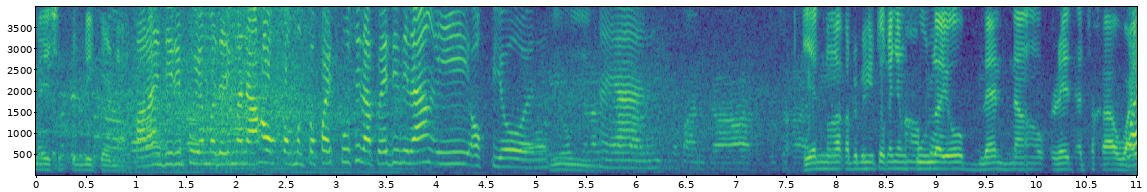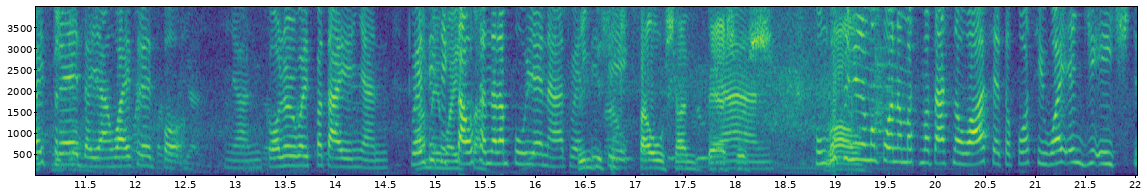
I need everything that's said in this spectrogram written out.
May safety breaker na. Para hindi rin po yan madaling manakaw. Pag magpa-park po sila, pwede nilang i-off yun. Hmm. Ayan. Ayan mga kadabing ito kanyang kulay, oh. blend ng red at saka white. White red, ayan, white red po. Yan, color white pa tayo niyan. Ah, may white 26,000 pa. na lang po yan ha, 26. 26,000 pesos. Yan. Kung gusto Wow. niyo naman po ng mas mataas na watts, ito po si YNGH3,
